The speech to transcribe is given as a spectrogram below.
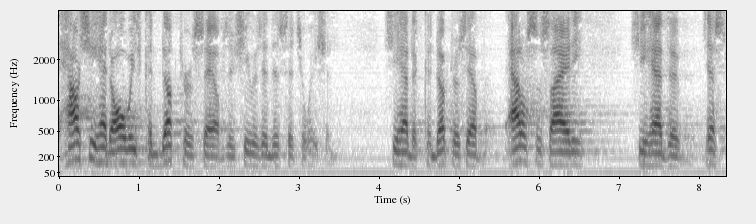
how she had to always conduct herself as she was in this situation. She had to conduct herself out of society. She had to just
